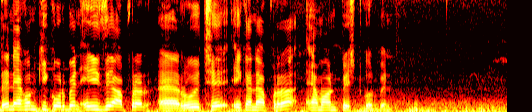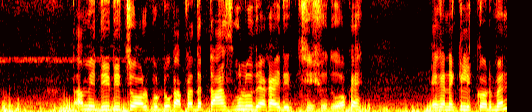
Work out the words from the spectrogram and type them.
দেন এখন কি করবেন? এই যে আপনার রয়েছে, এখানে আপনারা অ্যামাউন্ট পেস্ট করবেন। তো আমি দিয়ে দিচ্ছি অল্পটুক। আপনাদের টাস্কগুলো দেখাই দিচ্ছি শুধু ওকে এখানে ক্লিক করবেন।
